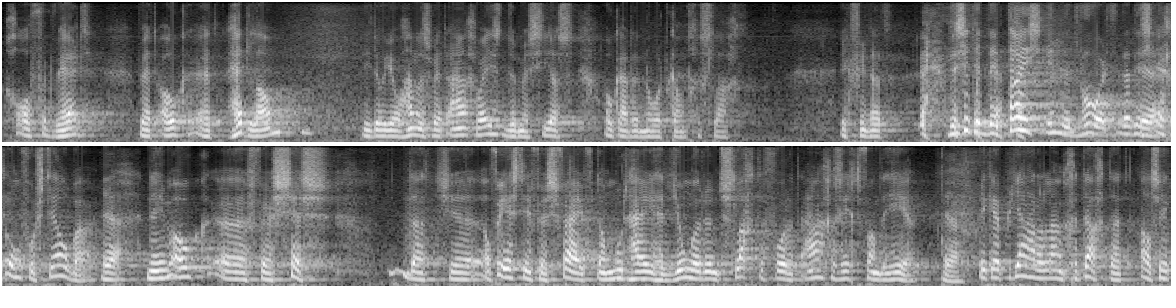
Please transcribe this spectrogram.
geofferd werd, werd ook het, het lam, die door Johannes werd aangewezen, de Messias, ook aan de noordkant geslacht. Ik vind dat. Er zitten details in het woord, dat is Ja. echt onvoorstelbaar. Ja. Neem ook eh, vers 6. Dat je, of eerst in vers 5, dan moet hij het jonge rund slachten voor het aangezicht van de Heer. Ja. Ik heb jarenlang gedacht dat als ik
